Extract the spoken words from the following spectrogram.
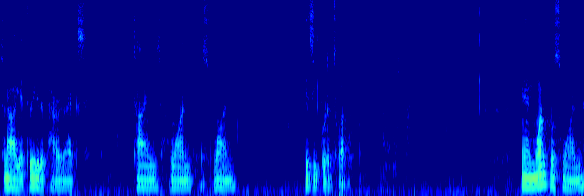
So now I get 3 to the power of x times 1 plus 1 is equal to 12. And 1 plus 1,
